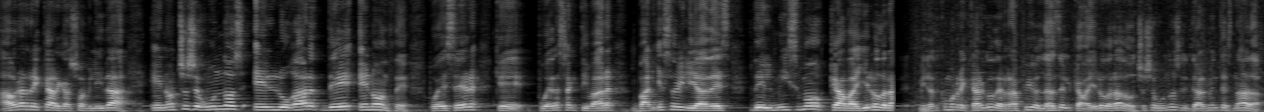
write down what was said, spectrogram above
ahora recarga su habilidad en 8 segundos en lugar de en 11. Puede ser que puedas activar varias habilidades del mismo Caballero Dorado. Mirad cómo recargo de rápido el dash del Caballero Dorado. 8 segundos literalmente es nada.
